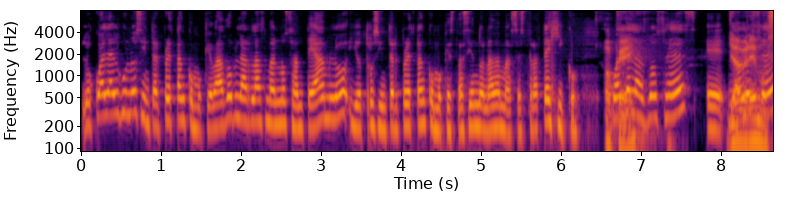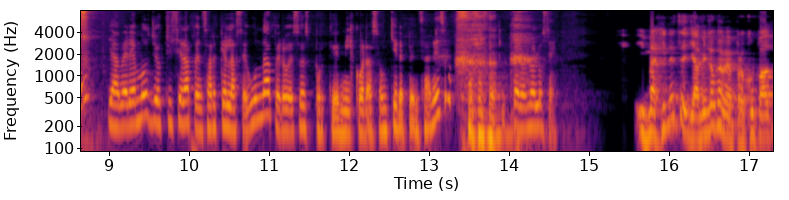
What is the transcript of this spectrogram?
lo cual algunos interpretan como que va a doblar las manos ante AMLO y otros interpretan como que está siendo nada más estratégico. ¿Cuál de las dos es? Eh, ya veremos. ya veremos. Yo quisiera pensar que la segunda, pero eso es porque mi corazón quiere pensar eso, pero no lo sé. Imagínense, y a mí lo que me preocupa,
